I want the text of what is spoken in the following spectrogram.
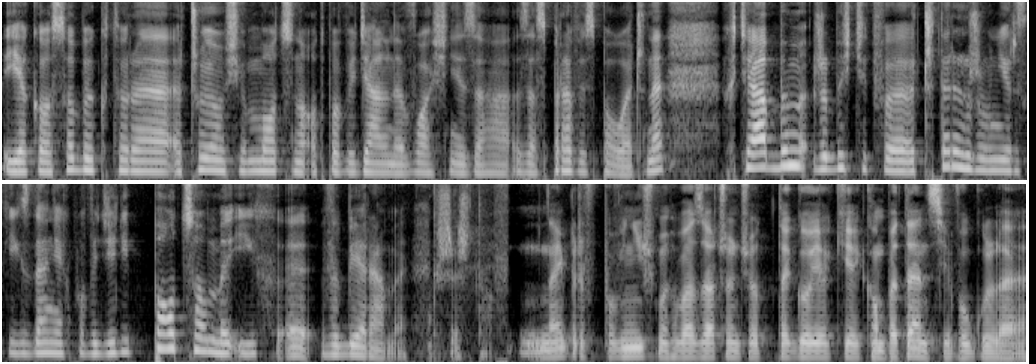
i jako osoby, które czują się mocno odpowiedzialne właśnie za, za sprawy społeczne, chciałabym, żebyście w czterech żołnierskich zdaniach powiedzieli, po co my ich wybieramy. Krzysztof. Najpierw powinniśmy chyba zacząć od tego, jakie kompetencje w ogóle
